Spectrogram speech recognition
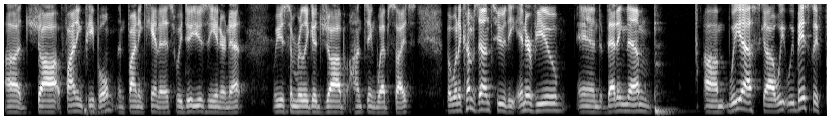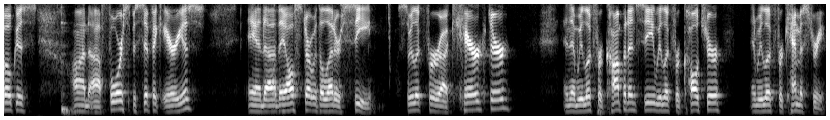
uh, job finding people and finding candidates. We do use the internet. We use some really good job hunting websites. But when it comes down to the interview and vetting them, um, we ask, uh, we, we basically focus on uh, four specific areas, and uh, they all start with the letter C. So we look for uh, character, and then we look for competency, we look for culture, and we look for chemistry.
